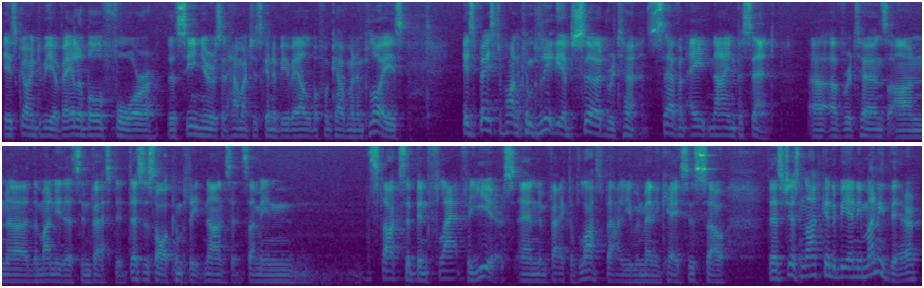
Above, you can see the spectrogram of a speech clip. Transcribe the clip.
is going to be available for the seniors and how much is going to be available for government employees is based upon completely absurd returns, 7, 8, 9% uh, of returns on uh, the money that's invested. This is all complete nonsense. I mean, stocks have been flat for years and, in fact, have lost value in many cases. So there's just not going to be any money there.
